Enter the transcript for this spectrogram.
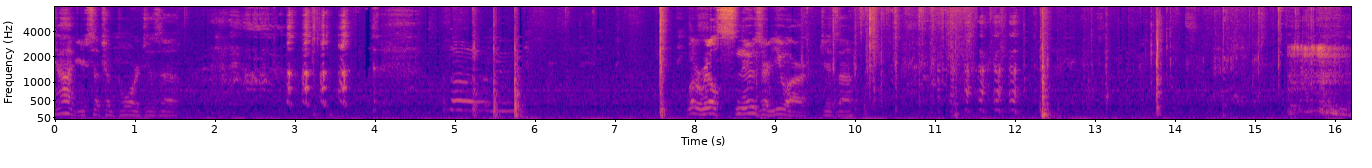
God, you're such a bore, Jizzo. what a real snoozer you are, Jizzo.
